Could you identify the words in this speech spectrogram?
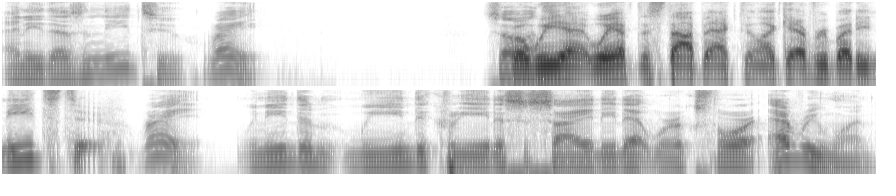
And he doesn't need to. Right. So but we we have to stop acting like everybody needs to. Right. We need to we need to create a society that works for everyone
